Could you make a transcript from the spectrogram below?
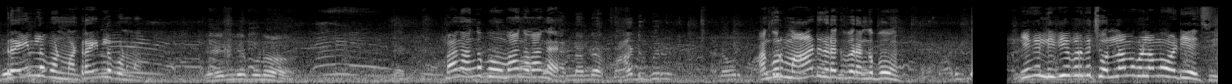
ட்ரெயின்ல போகணுமா? ட்ரெயின்ல போகணுமா? ட்ரெயின்லேயே போகணும். வாங்க அங்க போவோம். வாங்க வாங்க. அங்க ஒரு மாடு கிடக்கு பாரு அங்க போவோம். எங்க லிவிய பிறகு சொல்லாம கொள்ளாம ஓடியாச்சு.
